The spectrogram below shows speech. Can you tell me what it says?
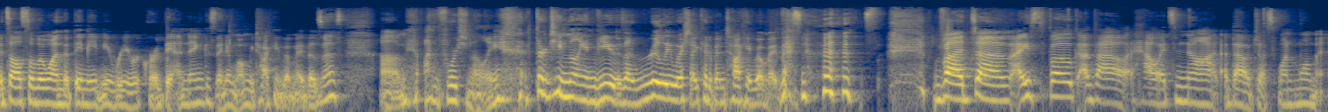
It's also the one that they made me re-record the ending because they didn't want me talking about my business. Um, unfortunately, 13 million views. I really wish I could have been talking about my business. but um, I spoke about how it's not about just one moment.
